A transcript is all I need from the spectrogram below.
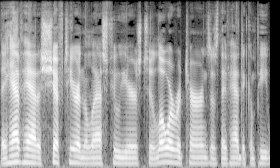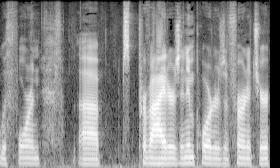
They have had a shift here in the last few years to lower returns as they've had to compete with foreign uh, providers and importers of furniture,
